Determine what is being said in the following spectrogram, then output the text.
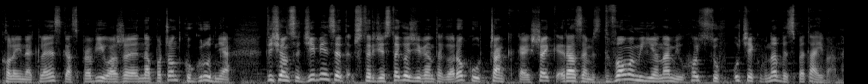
Kolejna klęska sprawiła, że na początku grudnia grudnia 1949 roku Chiang Kai-shek razem z dwoma milionami uchodźców uciekł na wyspę Tajwan.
